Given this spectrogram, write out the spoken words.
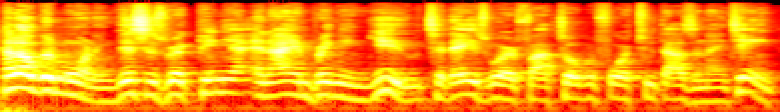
Hello, good morning. This is Rick Pina, and I am bringing you today's word for October 4, 2019.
